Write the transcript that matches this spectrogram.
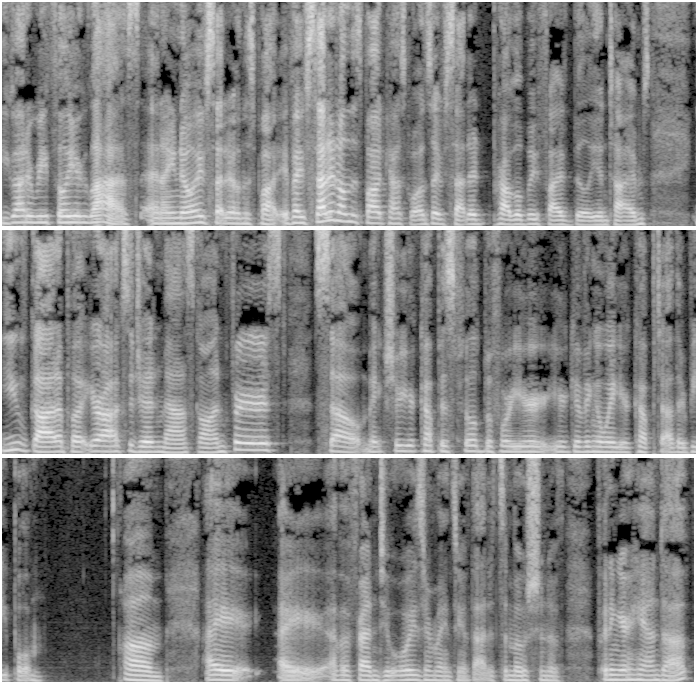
you got to refill your glass. And I know I've said it on this pod. If I've said it on this podcast once, I've said it probably 5 billion times. You've got to put your oxygen mask on first. So make sure your cup is filled before you're, you're giving away your cup to other people. Um, I, I have a friend who always reminds me of that. It's a motion of putting your hand up.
